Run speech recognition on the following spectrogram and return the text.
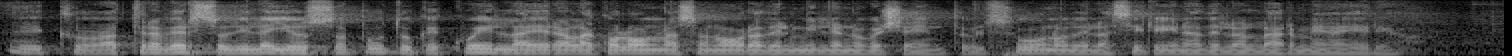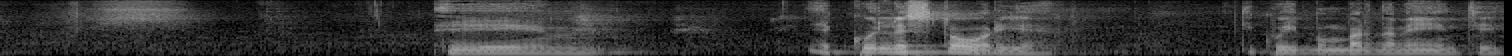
Ecco, attraverso di lei ho saputo che quella era la colonna sonora del 1900, il suono della sirena dell'allarme aereo. E, e quelle storie di quei bombardamenti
